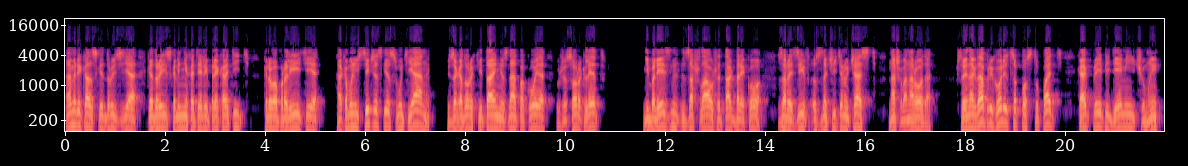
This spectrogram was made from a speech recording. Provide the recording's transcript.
американские друзья, которые искренне хотели прекратить кровопролитие, а коммунистические смутьяны, из-за которых Китай не знает покоя уже 40 лет. И болезнь зашла уже так далеко, заразив значительную часть нашего народа, что иногда приходится поступать, как при эпидемии чумы.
